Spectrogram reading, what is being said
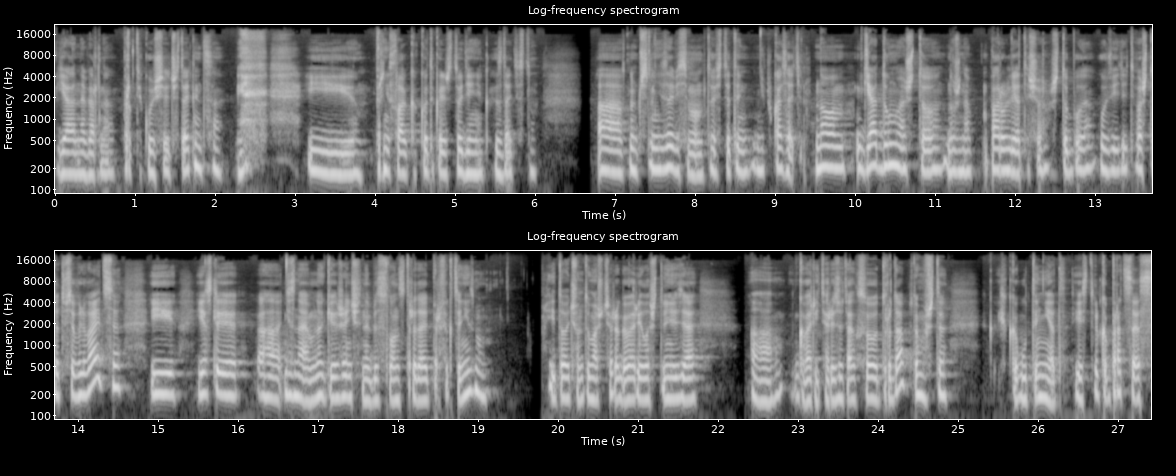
я, наверное, практикующая читательница и, и принесла какое-то количество денег издательству. А, в том числе независимым, то есть это не показатель. Но я думаю, что нужно пару лет еще, чтобы увидеть, во что это все вливается. И если, а, не знаю, многие женщины, безусловно, страдают перфекционизмом, и то, о чем ты, Маша, вчера говорила, что нельзя а, говорить о результатах своего труда, потому что их как будто нет. Есть только процесс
